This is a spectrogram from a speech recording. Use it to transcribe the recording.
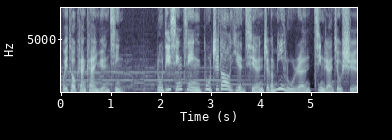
回头看看远景。鲁迪刑警不知道眼前这个秘鲁人竟然就是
